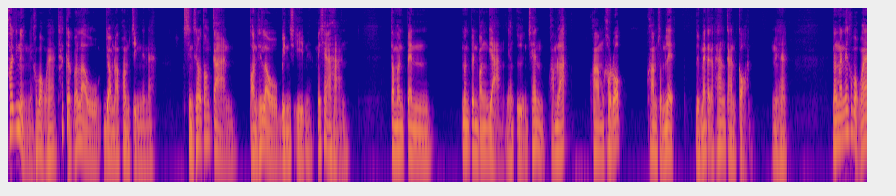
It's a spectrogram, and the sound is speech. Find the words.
ข้อที่หนึ่งเนี่ยเขาบอกว่า ถ้าเกิดว่าเรายอมรับความจริงเนี่ยนะสิ่งที่เราต้องการตอนที่เรา binge eat เนี่ยไม่ใช่อาหาร แต่มันเป็นมันเป็นบางอย่างอย่างอื่น เช่น ความรัก ความเคารพ ความสำเร็จหรือแม้แต่กระทั่งการก่อดนะฮะดังนั้นเนี่ยเขาบอกว่า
